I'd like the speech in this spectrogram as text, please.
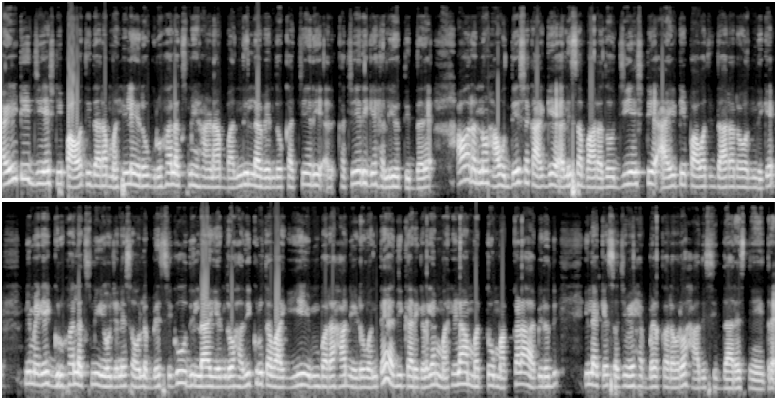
I T G S T ಪಾವತಿದಾರ ಮಹಿಳೆಯರು ಗೃಹಲಕ್ಷ್ಮಿ ಹಣ ಬಂದಿಲ್ಲವೆಂದು ಕಚೇರಿ, ಕಚೇರಿಗೆ ಅಲಿಯುತ್ತಿದ್ದರೆ ಅವರನ್ನು ಆ ಉದ್ದೇಶಕ್ಕಾಗಿ ಅಲಿಸಬಾರದು. ಜಿ ಎಸ್ ಟಿ ಐ ಪಾವತಿದಾರರೊಂದಿಗೆ ನಿಮಗೆ ಗೃಹಲಕ್ಷ್ಮಿ ಯೋಜನೆ ಸೌಲಭ್ಯ ಸಿಗುವುದಿಲ್ಲ ಎಂದು ಅಧಿಕೃತವಾಗಿಯೇ ಬರಹ ನೀಡುವಂತೆ ಅಧಿಕಾರಿಗಳಿಗೆ ಮಹಿಳಾ ಮತ್ತು ಮಕ್ಕಳ ಅಭಿವೃದ್ಧಿ ಇಲಾಖೆ ಸಚಿವೆ ಹೆಬ್ಬಾಳ್ಕರ್ ಅವರು ಹಾದಿಸಿದ್ದಾರೆ, ಸ್ನೇಹಿತರೆ.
